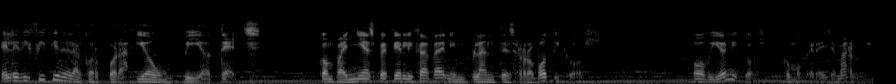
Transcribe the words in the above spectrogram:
el edificio de la corporación Biotech, compañía especializada en implantes robóticos, o biónicos, como queréis llamarlos,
